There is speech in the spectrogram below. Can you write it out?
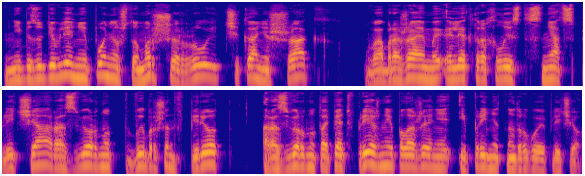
не без удивления понял, что марширует, чеканя шаг, воображаемый электрохлыст снят с плеча, развернут, выброшен вперед, развернут опять в прежнее положение и принят на другое плечо.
